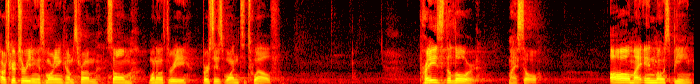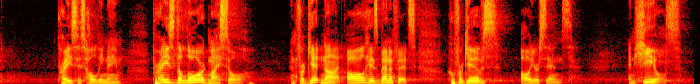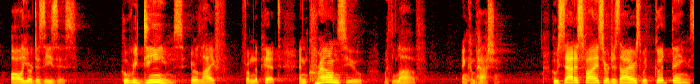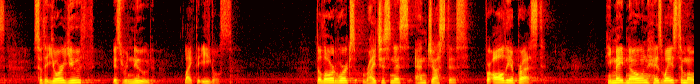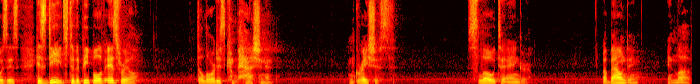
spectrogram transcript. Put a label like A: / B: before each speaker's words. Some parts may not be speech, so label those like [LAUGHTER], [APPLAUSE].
A: Our scripture reading this morning comes from Psalm 103, verses 1 to 12. Praise the Lord, my soul, all my inmost being. Praise his holy name. Praise the Lord, my soul, and forget not all his benefits, who forgives all your sins and heals all your diseases who redeems your life from the pit and crowns you with love and compassion, who satisfies your desires with good things so that your youth is renewed like the eagles. The Lord works righteousness and justice for all the oppressed. He made known his ways to Moses, his deeds to the people of Israel. The Lord is compassionate and gracious, slow to anger, abounding in love.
